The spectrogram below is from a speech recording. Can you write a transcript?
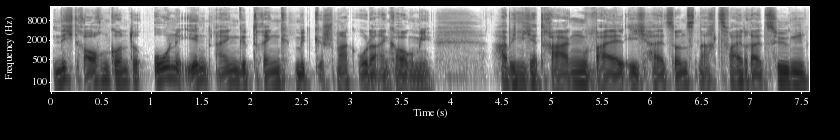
nicht rauchen konnte ohne irgendein Getränk mit Geschmack oder ein Kaugummi. Habe ich nicht ertragen, weil ich halt sonst nach zwei, drei Zügen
